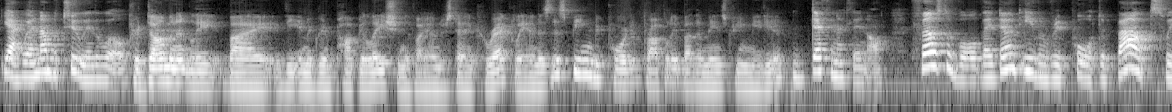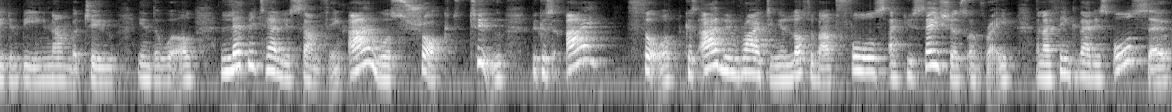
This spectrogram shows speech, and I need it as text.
yeah, we're number two in the world. predominantly by the immigrant population, if I understand correctly. And is this being reported properly by the mainstream media? Definitely not. First of all, they don't even report about Sweden being number two in the world. Let me tell you something. I was shocked too because I thought, because I've been writing a lot about false accusations of rape, and I think that is also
